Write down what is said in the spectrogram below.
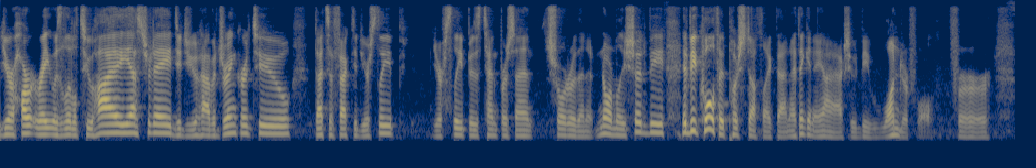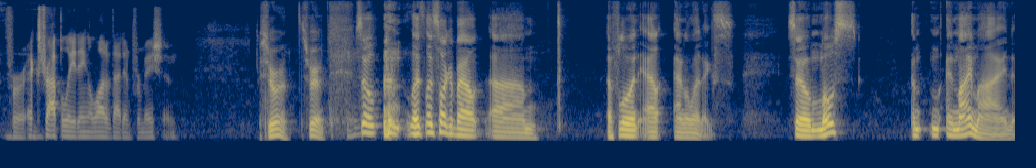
your heart rate was a little too high yesterday did you have a drink or two that's affected your sleep your sleep is 10% shorter than it normally should be it'd be cool if it pushed stuff like that and i think an ai actually would be wonderful for for extrapolating a lot of that information Sure, sure. Mhm. So let's let's talk about um, affluent al- analytics. So most, in my mind,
